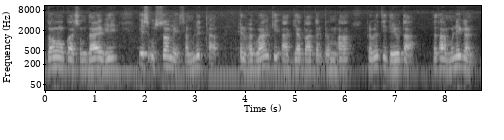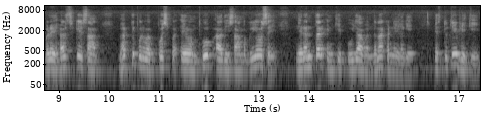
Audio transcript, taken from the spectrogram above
गौों का समुदाय भी इस उत्सव में सम्मिलित था। फिर भगवान की आज्ञा पाकर ब्रह्मा, प्रभृति देवता तथा मुनिगण बड़े हर्ष के साथ भक्तिपूर्वक पुष्प एवं धूप आदि सामग्रियों से निरंतर इनकी पूजा वंदना करने लगे। स्तुति भी की।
